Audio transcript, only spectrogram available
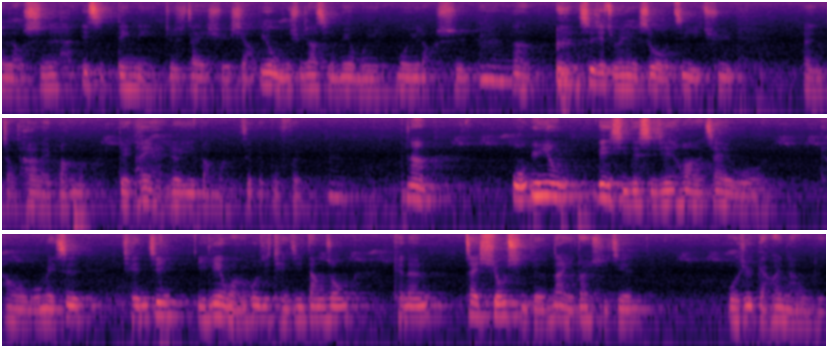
嗯，老师一直盯你，就是在学校，因为我们学校其实没有母语母语老师，嗯那世界主任也是我自己去，嗯，找他来帮忙，对他也很乐意帮忙这个部分。嗯，那我运用练习的时间的话，在我看我每次田径一练完或者田径当中，可能在休息的那一段时间，我就赶快拿我的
